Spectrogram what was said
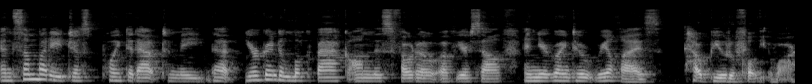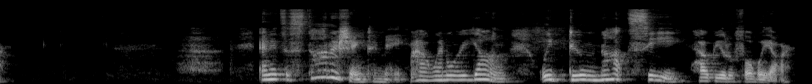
And somebody just pointed out to me that you're going to look back on this photo of yourself and you're going to realize how beautiful you are. And it's astonishing to me how, when we're young, we do not see how beautiful we are.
